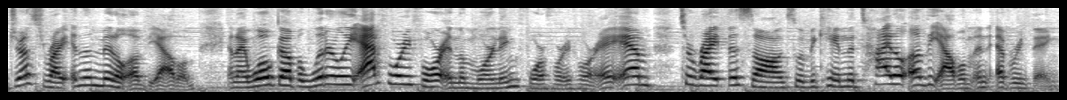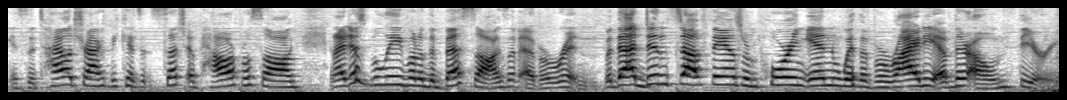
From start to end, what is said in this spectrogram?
just right in the middle of the album. And I woke up literally at 44 in the morning, 4:44 a.m., to write this song, so it became the title of the album and everything. It's the title track because it's such a powerful song, and I just believe one of the best songs I've ever written. But that didn't stop fans from pouring in with a variety of their own theories.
